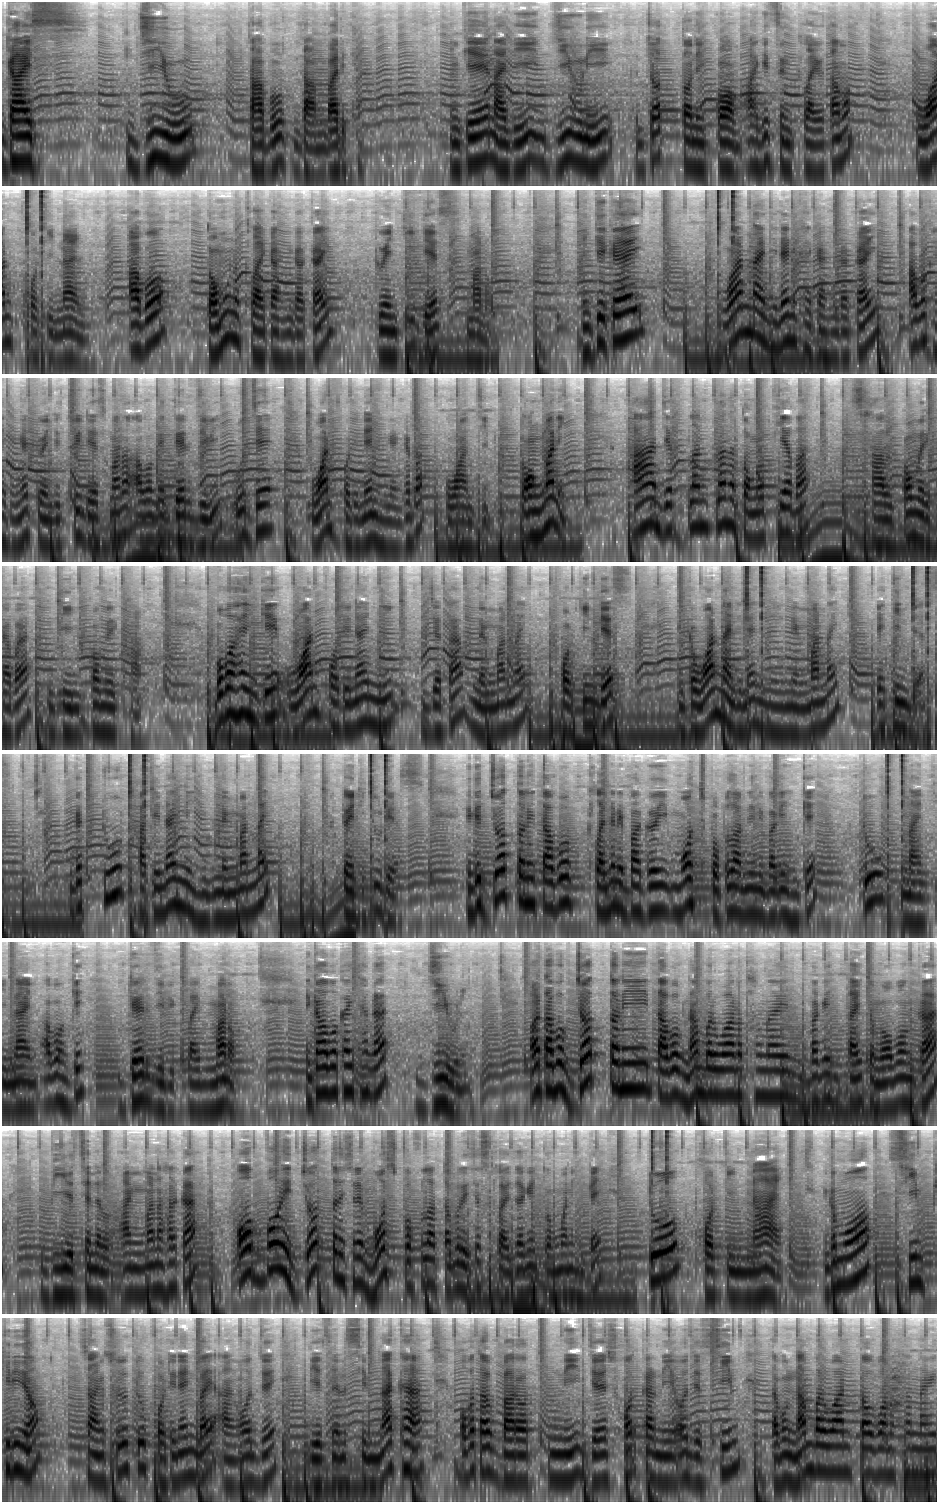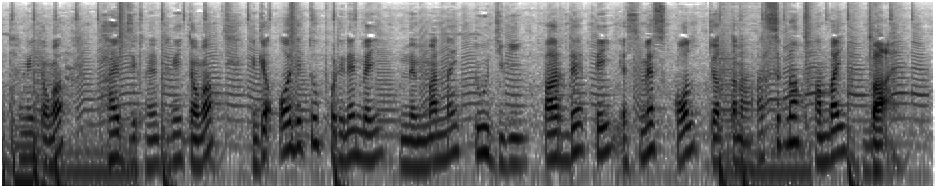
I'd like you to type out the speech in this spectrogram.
guys jiu tabuk dambarika inke naidi jiu ni jottoni kom agi sing khlayo tamo 149 abo tomu no khlai ka hinga kai 20 days mano inke kai 199 khai ka hinga kai abo khai ka 23 days mano abo ke 1.5 GB uje 149 hinga ka ba 1 GB tongmani a je plan plan tongo kia ba sal komerika ba din komerika boba hinge 149 ni jeta nangmanai 14 days inka 199 ni nangmanai 18 days inka 239 ni nangmanai 22 days inka jot tani tabo khlaina ni bagai most popular ni ni bagai hinge 299 abo hinge 1.5 GB khlai mano inka abo kai thanga jiu আর তাবক যত Toni তাবক number one থাকনাই বাকি তাই তো অবংকা BSNL আং মানা হারকা অবনি যত তনি সেনে most popular তাবো recharge খাই জাগিন টংমানি হিংকাই টু ফর্টি নাইন ইনকা মো সিম ফিরি ন আং শুধু to BSNL SIM Naka Overtop Barot Ni Jess Horkar Ni OJ SIM Double Number One Top One Tanai Tangi Tongo Five Zikan Tangi Tongo and get OJ two forty nine by Nungman Night two GB per day pay SMS call Jotana Asigno Hambai Bye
